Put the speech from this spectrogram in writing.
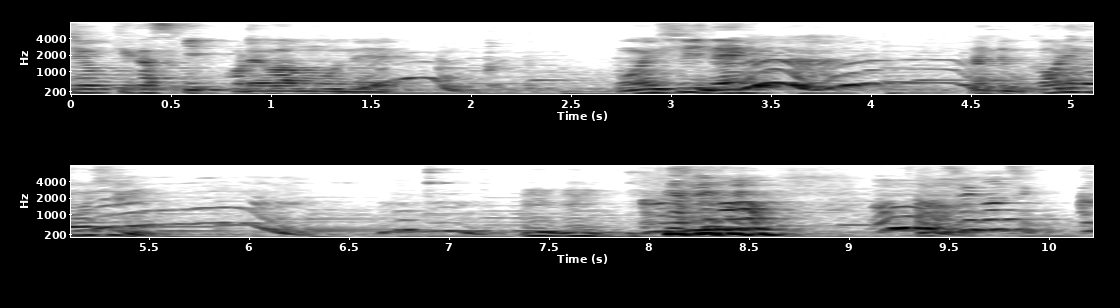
塩気が好き。これはもうね、美味しいね、だってもう香りが美味しいもん。うんうん味がうん。味がしっか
